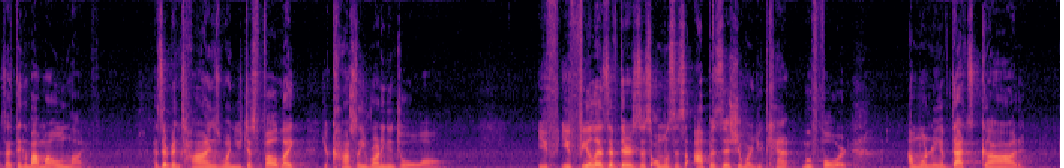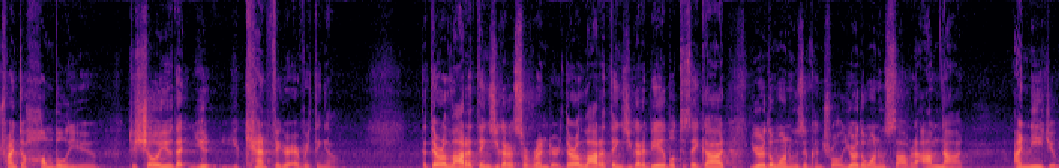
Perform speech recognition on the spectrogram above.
as I think about my own life, has there been times when you just felt like you're constantly running into a wall? You, you feel as if there's this almost this opposition where you can't move forward. I'm wondering if that's God trying to humble you to show you that you, you can't figure everything out. That there are a lot of things you got to surrender. There are a lot of things you got to be able to say, God, you're the one who's in control. You're the one who's sovereign. I'm not. I need you.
